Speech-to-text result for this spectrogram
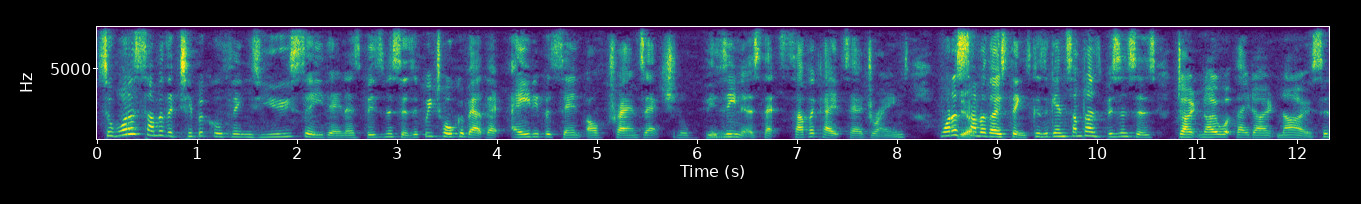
so what are some of the typical things you see then as businesses if we talk about that 80% of transactional mm. busyness that suffocates our dreams what are Yeah. some of those things? Because again, sometimes businesses don't know what they don't know. So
